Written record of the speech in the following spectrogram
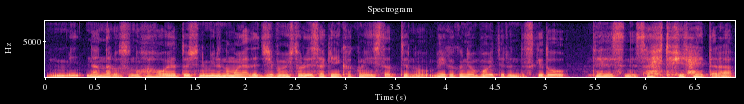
なんだろう、その母親と一緒に見るのも嫌で自分一人で先に確認したっていうのを明確に覚えてるんですけど、でですね、サイト開いたら、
